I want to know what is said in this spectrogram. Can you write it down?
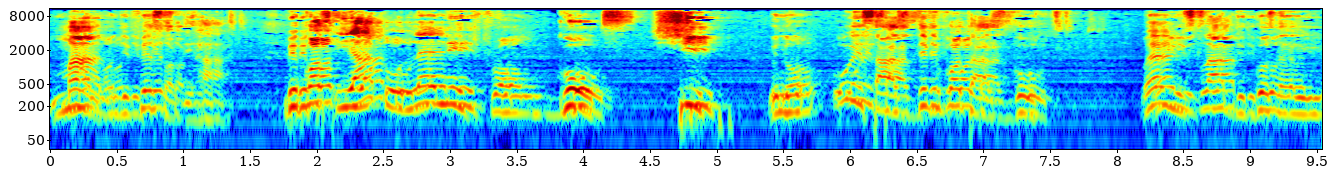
man on the face of the earth. Because he had to learn it from goats, sheep, you know, who is as difficult as goats. When you slap the goat and you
